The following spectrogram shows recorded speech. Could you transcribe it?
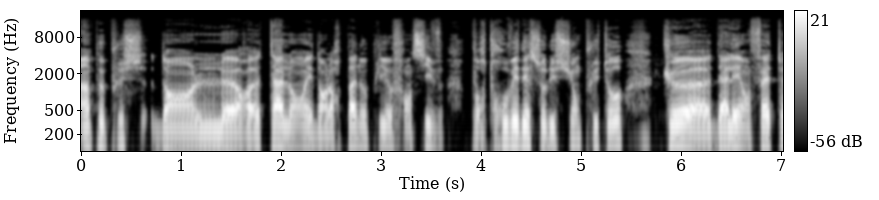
un peu plus dans leur euh, talent et dans leur panoplie offensive pour trouver des solutions plutôt que d'aller en fait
